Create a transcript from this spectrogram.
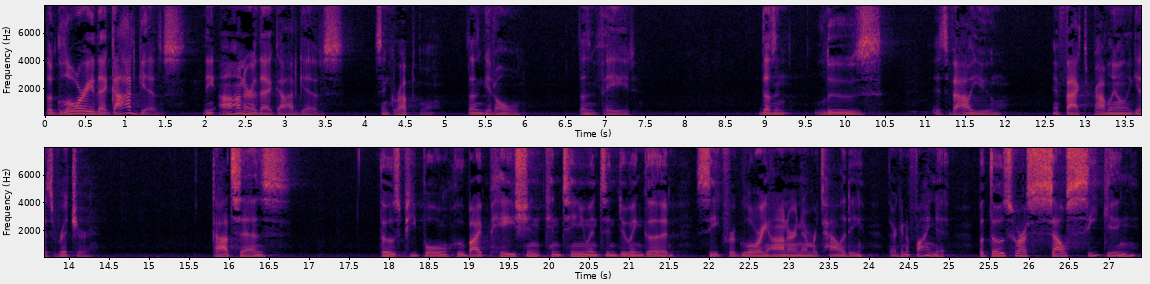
the glory that God gives, the honor that God gives, is incorruptible. It doesn't get old, it doesn't fade, it doesn't lose its value. In fact, it probably only gets richer. God says, those people who by patient continuance in doing good seek for glory, honor, and immortality, they're going to find it. But those who are self seeking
